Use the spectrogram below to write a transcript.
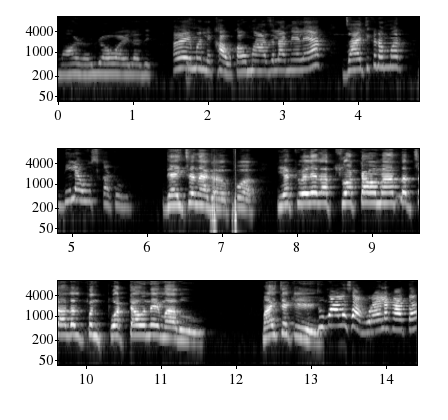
मला जेवायला दे. अय म्हणले खाऊ खाऊ माजला मेल्या. जाय तिकडं मर. दिला ऊस काटून. द्यायचं ना ग प. एक वेळेला चोटाव मारलं चालल पण पोटाव नाही मारू. माहितीये की? तू मला सांगू राहिला का आता?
